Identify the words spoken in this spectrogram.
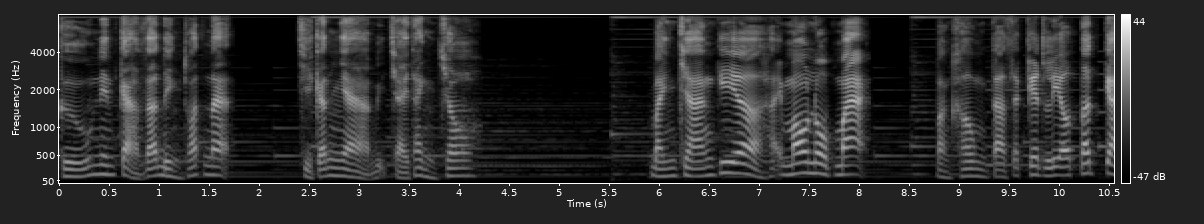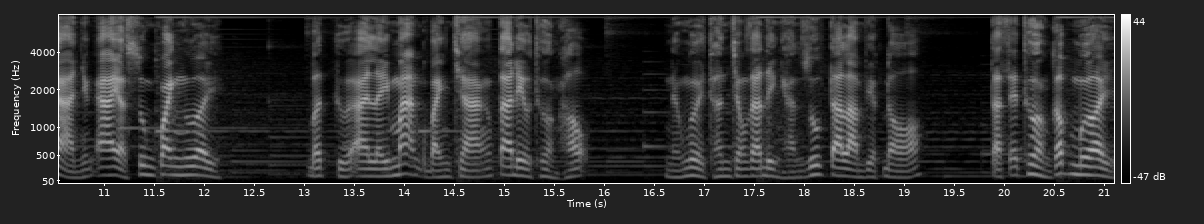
cứu nên cả gia đình thoát nạn, chỉ căn nhà bị cháy thành cho. Bánh tráng kia, hãy mau nộp mạng, bằng không ta sẽ kết liễu tất cả những ai ở xung quanh người. Bất cứ ai lấy mạng của bánh tráng ta đều thưởng hậu. Nếu người thân trong gia đình hắn giúp ta làm việc đó, ta sẽ thưởng gấp 10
